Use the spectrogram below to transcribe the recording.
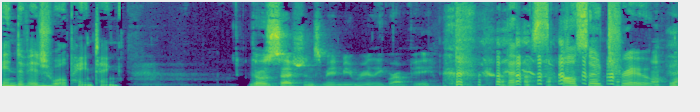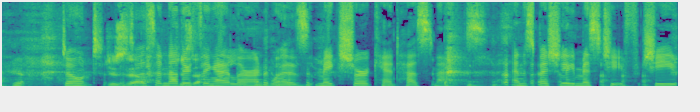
individual painting. Those sessions made me really grumpy. That's also true. Don't. so that's another Gisèle- thing I learned was make sure Kent has snacks, and especially Miss Chief. She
